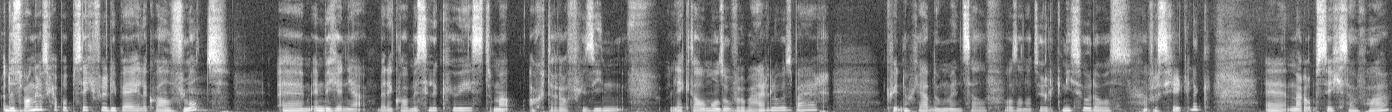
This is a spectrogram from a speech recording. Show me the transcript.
De zwangerschap op zich verliep eigenlijk wel vlot. Ehm, in het begin ja, ben ik wel misselijk geweest, maar achteraf gezien pff, lijkt het allemaal zo verwaarloosbaar. Ik weet nog, ja, op het moment zelf was dat natuurlijk niet zo, dat was verschrikkelijk. Eh, maar op zich, ça va.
